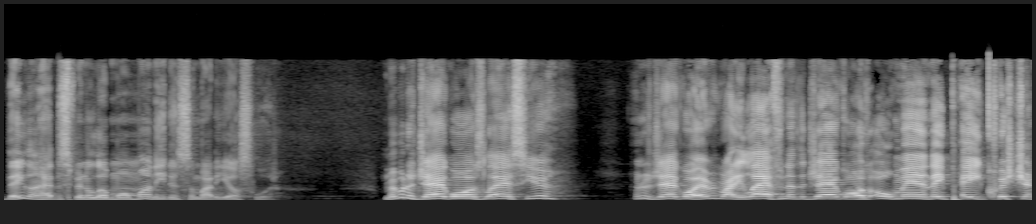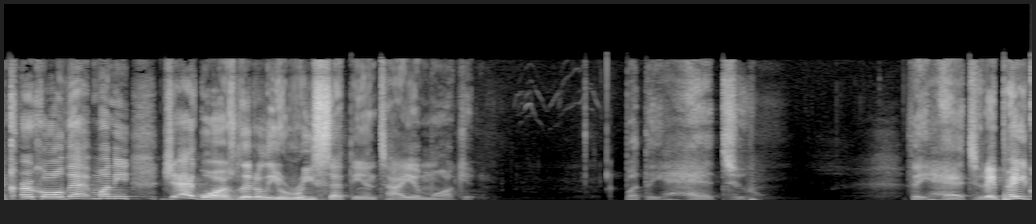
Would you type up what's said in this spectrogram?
they're going to have to spend a little more money than somebody else would. Remember the Jaguars last year? The Jaguar, everybody laughing at the Jaguars. Oh man, they paid Christian Kirk all that money. Jaguars literally reset the entire market, but they had to. They had to. They paid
